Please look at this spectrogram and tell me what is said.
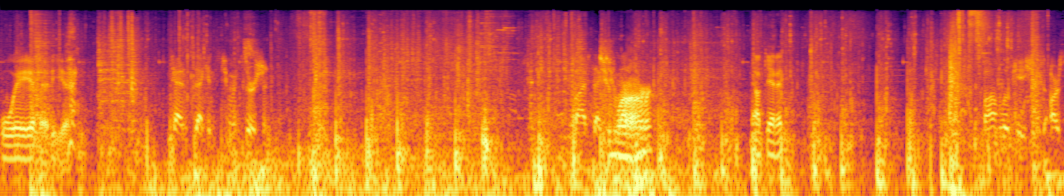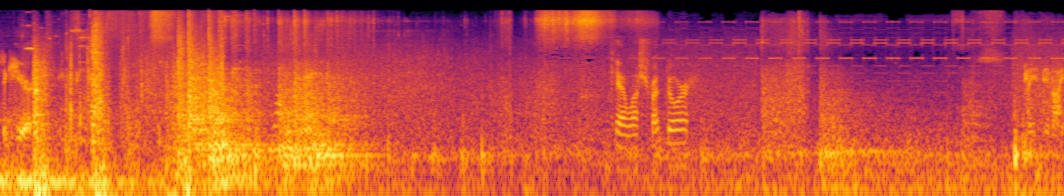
echo. Way ahead of you. 10 seconds to insertion. 5 seconds Two more armor. I'll get it. Bomb locations are secure. Okay, I watched front door. Please device.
